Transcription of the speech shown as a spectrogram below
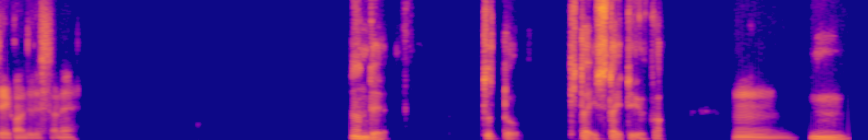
ていう感じでしたね。なんで、ちょっと期待したいというか、うん。うん。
